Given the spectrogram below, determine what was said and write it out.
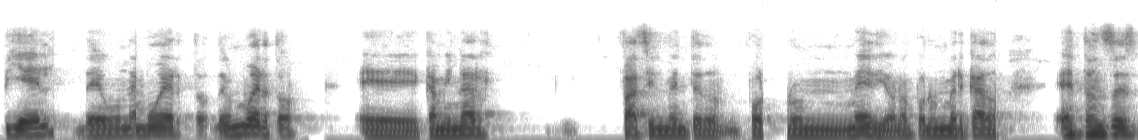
piel de, una muerto, de un muerto, eh, caminar fácilmente por un medio, ¿no? Por un mercado. Entonces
